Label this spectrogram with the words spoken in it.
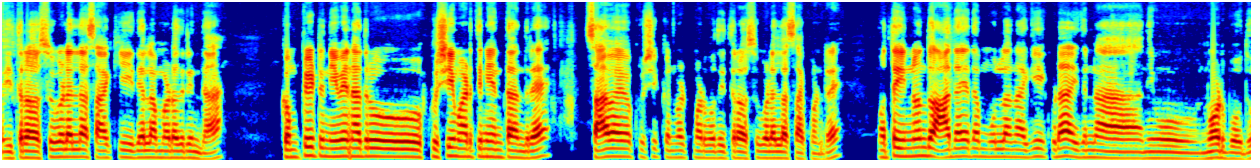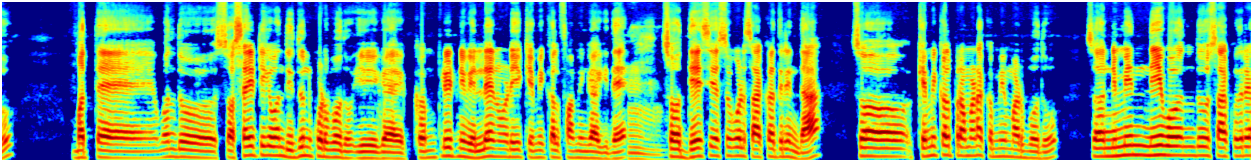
ಈ ತರ ಹಸುಗಳೆಲ್ಲ ಸಾಕಿ ಇದೆಲ್ಲ ಮಾಡೋದ್ರಿಂದ ಕಂಪ್ಲೀಟ್ ನೀವೇನಾದ್ರೂ ಕೃಷಿ ಮಾಡ್ತೀನಿ ಅಂತ ಅಂದ್ರೆ ಸಾವಯವ ಕೃಷಿ ಕನ್ವರ್ಟ್ ಮಾಡ್ಬೋದು ಈ ತರ ಹಸುಗಳೆಲ್ಲ ಸಾಕೊಂಡ್ರೆ. ಮತ್ತೆ ಇನ್ನೊಂದು ಆದಾಯದ ಮೂಲನಾಗಿ ಕೂಡ ಇದನ್ನ ನೀವು ನೋಡ್ಬೋದು. ಮತ್ತೆ ಒಂದು ಸೊಸೈಟಿಗೆ ಒಂದು ಇದನ್ನ ಕೊಡ್ಬೋದು. ಈಗ ಕಂಪ್ಲೀಟ್ ನೀವು ಎಲ್ಲೇ ನೋಡಿ ಕೆಮಿಕಲ್ ಫಾರ್ಮಿಂಗ್ ಆಗಿದೆ. ಸೊ ದೇಸಿ ಹಸುಗಳು ಸಾಕೋದ್ರಿಂದ ಸೊ ಕೆಮಿಕಲ್ ಪ್ರಮಾಣ ಕಮ್ಮಿ ಮಾಡ್ಬೋದು. ಸೊ ನಿಮ್ಮಿಂದ ನೀವೊಂದು ಸಾಕಿದ್ರೆ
